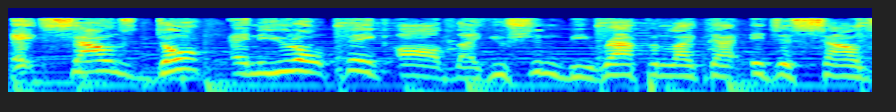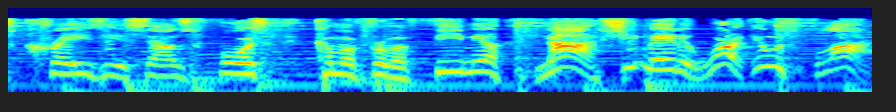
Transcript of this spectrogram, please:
it sounds dope. And you don't think, oh, like you shouldn't be rapping like that. It just sounds crazy. It sounds forced coming from a female. Nah, she made it work. It was fly.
